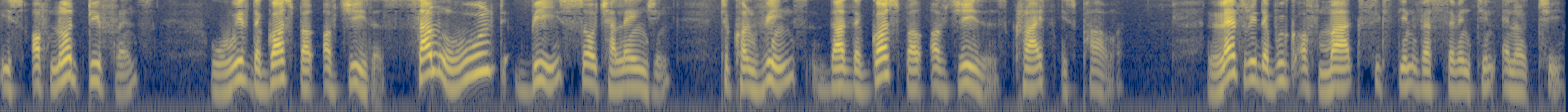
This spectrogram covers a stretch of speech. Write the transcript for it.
is of no difference with the gospel of Jesus, some would be so challenging to convince that the gospel of Jesus Christ is power. Let's read the book of Mark 16, verse 17 NLT.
